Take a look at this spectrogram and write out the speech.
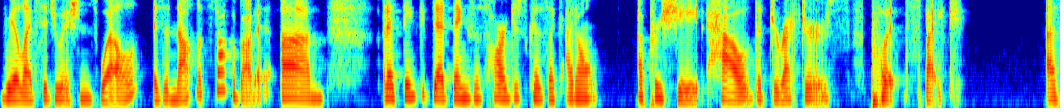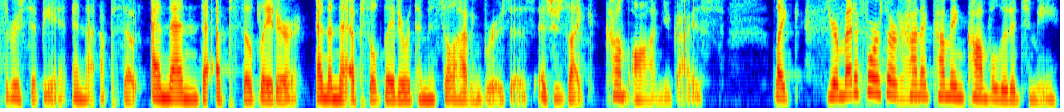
real life situations well? Is it not? Let's talk about it. Um and I think Dead Things is hard just because like I don't appreciate how the directors put Spike as the recipient in that episode. And then the episode later, and then the episode later with him still having bruises. It's just like, come on, you guys. Like your metaphors are yeah. kind of coming convoluted to me.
